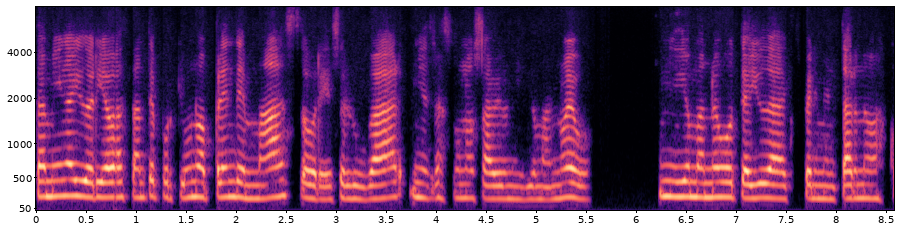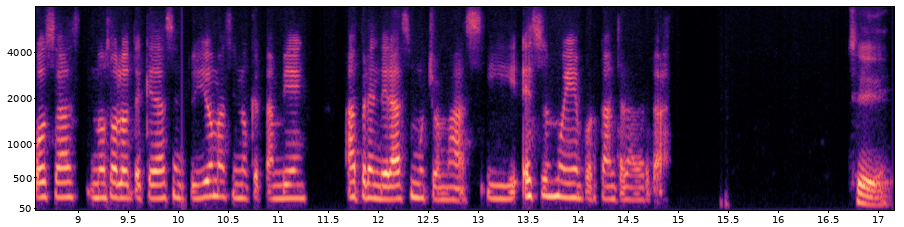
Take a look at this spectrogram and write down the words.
también ayudaría bastante porque uno aprende más sobre ese lugar mientras uno sabe un idioma nuevo. Un idioma nuevo te ayuda a experimentar nuevas cosas, no solo te quedas en tu idioma, sino que también aprenderás mucho más y eso es muy importante, la verdad. Sí,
